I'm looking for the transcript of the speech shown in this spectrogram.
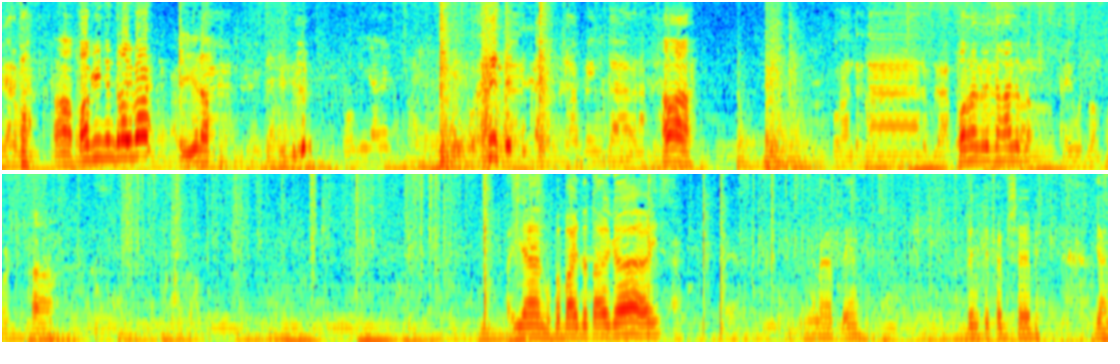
Meron Po mo na. ah, pogi yung driver. Ayun ah. Tsaka plywood lang na. Oo ah. 400 na hollow block. 400 na hollow block. Plywood 1 Oo. Ayan, magbabayad na tayo guys. Tingnan natin. 25.7. Yan.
